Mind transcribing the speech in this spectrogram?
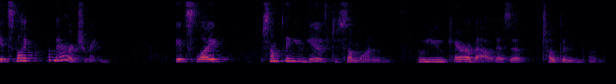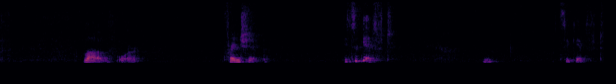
It's like a marriage ring. It's like something you give to someone who you care about as a token of love or friendship. It's a gift. It's a gift.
